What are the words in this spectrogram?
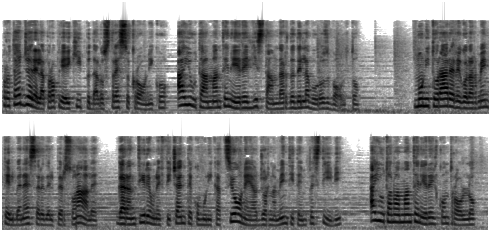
Proteggere la propria equip dallo stress cronico aiuta a mantenere gli standard del lavoro svolto monitorare regolarmente il benessere del personale, garantire un'efficiente comunicazione e aggiornamenti tempestivi aiutano a mantenere il controllo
